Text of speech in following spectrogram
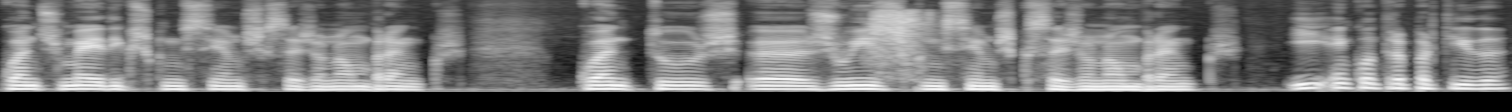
quantos médicos conhecemos que sejam não brancos, quantos uh, juízes conhecemos que sejam não brancos e, em contrapartida,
